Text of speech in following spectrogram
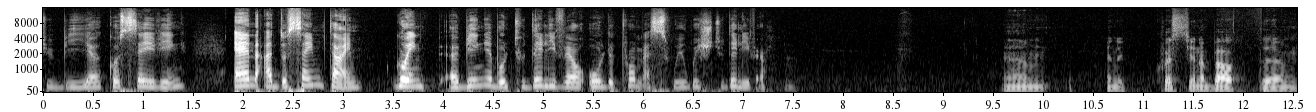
to be uh, cost-saving, and at the same time, going uh, being able to deliver all the promise we wish to deliver. Um, and question about um,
